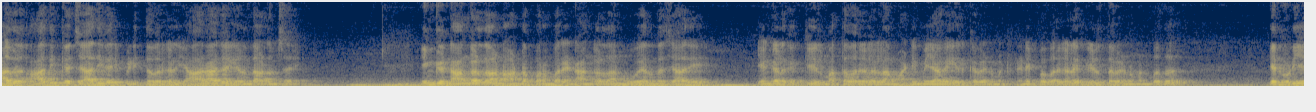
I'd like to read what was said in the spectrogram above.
அது ஆதிக்க ஜாதி வெறி பிடித்தவர்கள் யாராக இருந்தாலும் சரி. இங்கு நாங்கள் தான் ஆண்ட பரம்பரை நாங்கள் தான் உயர்ந்த ஜாதி. எங்களுக்கு கீழ் மற்றவர்கள் எல்லாம் அடிமையாக இருக்க வேண்டும் என்று நினைப்பவர்களை வீழ்த்த வேண்டும் என்பது என்னுடைய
